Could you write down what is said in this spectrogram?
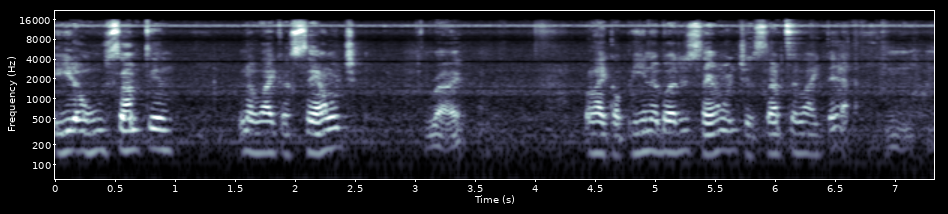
eat on something you know like a sandwich Right. like a peanut butter sandwich or something like that Mm-hmm. and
